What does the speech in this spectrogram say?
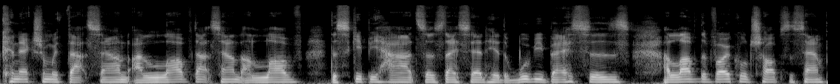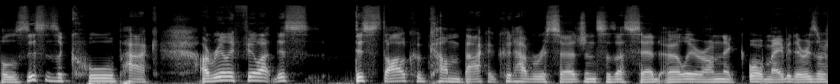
connection with that sound. I love that sound. I love the skippy hats, as they said here, the whoopie basses. I love the vocal chops, the samples. This is a cool pack. I really feel like this this style could come back. It could have a resurgence, as I said earlier on, or maybe there is a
